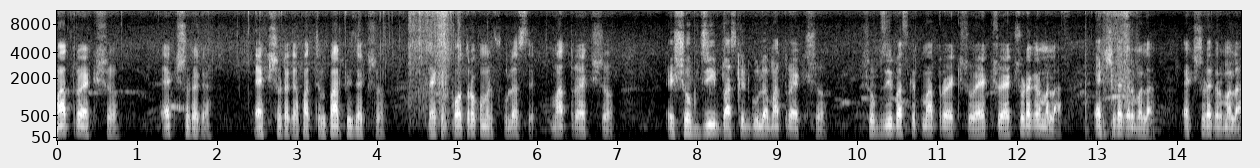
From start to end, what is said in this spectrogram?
মাত্র একশো একশো টাকা একশো টাকা পাচ্ছেন পার পিস একশো। দেখেন কত রকমের ফুল আছে, মাত্র একশো। এই সবজি বাস্কেটগুলো মাত্র একশো, সবজি বাস্কেট মাত্র একশো একশো একশো টাকার মেলা, একশো টাকার মেলা, একশো টাকার মেলা।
